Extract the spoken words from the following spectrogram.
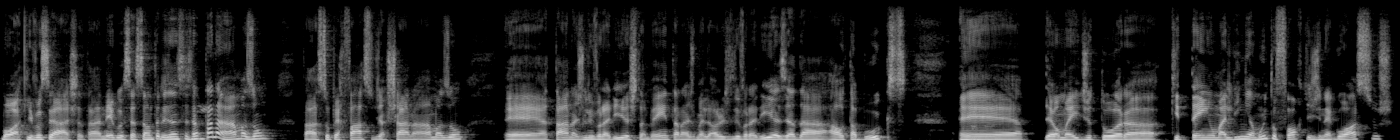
Bom, aqui você acha, tá? Negociação 360 tá na Amazon, tá? Super fácil de achar na Amazon. É, tá nas livrarias também, tá nas melhores livrarias, é da Alta Books. É, é uma editora que tem uma linha muito forte de negócios,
